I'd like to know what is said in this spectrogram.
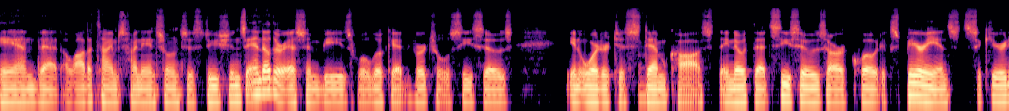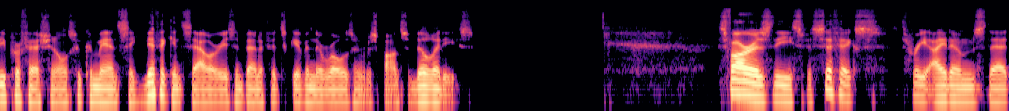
and that a lot of times financial institutions and other SMBs will look at virtual CISOs in order to stem costs. They note that CISOs are, quote, experienced security professionals who command significant salaries and benefits given their roles and responsibilities. As far as the specifics, three items that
